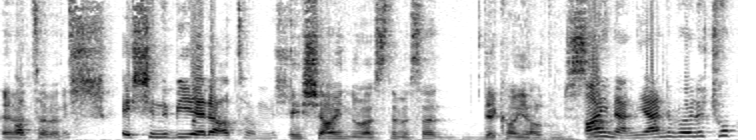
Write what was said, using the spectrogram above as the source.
evet, atamış, eşini bir yere atamış. Eşi aynı üniversite mesela dekan yardımcısı. Aynen yani böyle çok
